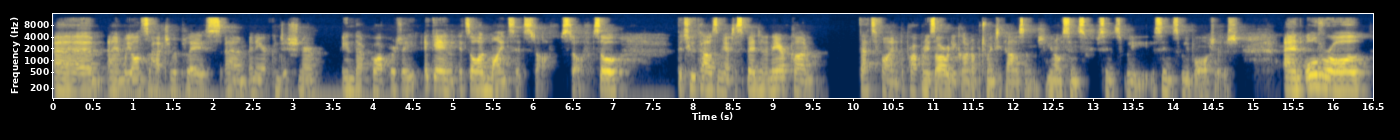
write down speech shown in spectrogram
Um, and we also had to replace um, an air conditioner in that property. Again it's all mindset stuff stuff. So the 2000 we had to spend in an aircon that's fine. The property's already gone up 20000 you know since since we since we bought it. And overall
